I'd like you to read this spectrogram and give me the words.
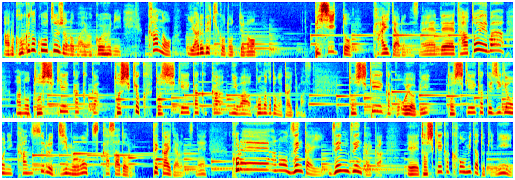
あの国土交通省の場合はこういうふうに課のやるべきことっていうのをビシッと書いてあるんですね。で、例えば、あの都市計画課、都市局、都市計画課にはこんなことが書いてます。都市計画及び都市計画事業に関する事務を司るって書いてあるんですね。これ、あの前回、前々回か、えー、都市計画法を見たときに、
